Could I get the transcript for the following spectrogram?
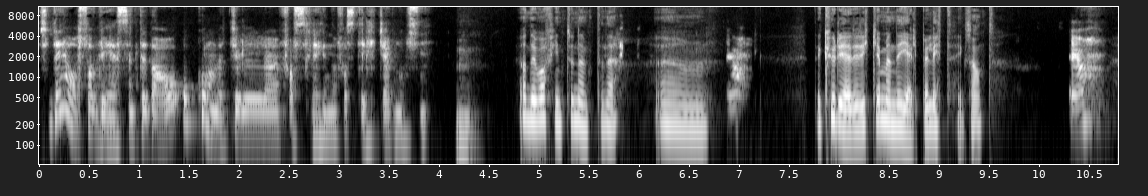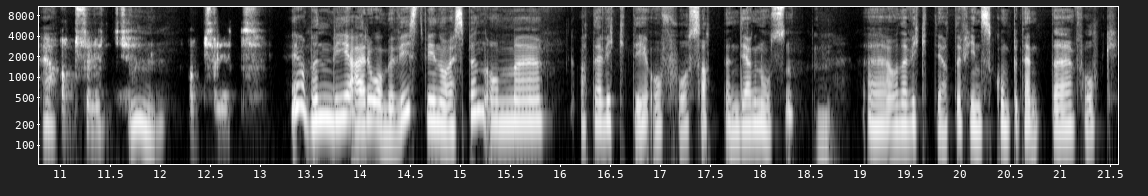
Så det er også vesentlig da å komme til fastlegen og få stilt diagnosen. Mm. Ja, det var fint du nevnte det. Um, Ja. Det kurerer ikke, men det hjelper litt, ikke sant? Ja, Ja. absolutt. Mm. Absolutt. Ja, men vi er overbevist, vi nå, Espen, om eh, at det er viktig å få satt den diagnosen. Mm. Eh, Og det er viktig at det fins kompetente folk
